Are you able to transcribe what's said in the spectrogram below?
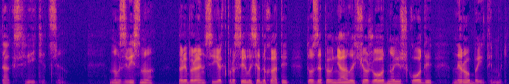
так світяться? Ну, звісно, перебиранці, як просилися до хати, то запевняли, що жодної шкоди не робитимуть,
